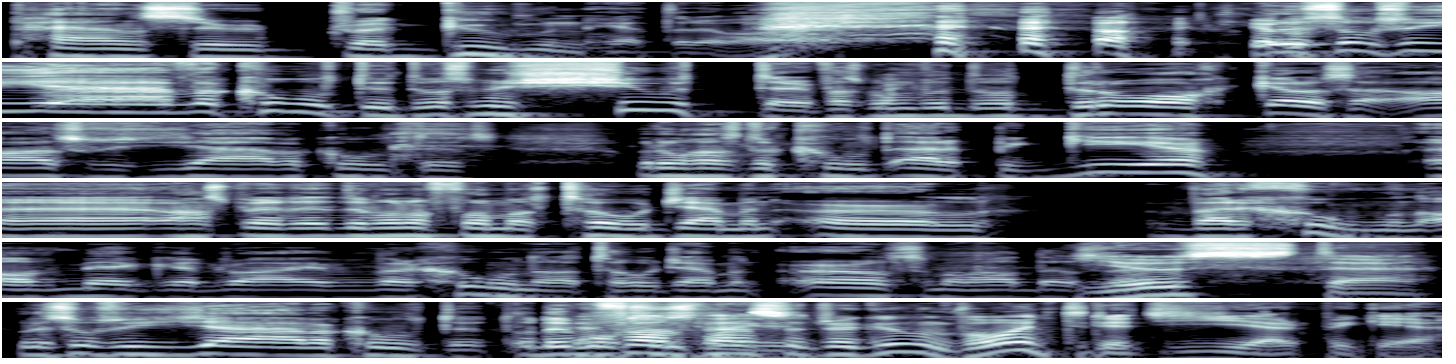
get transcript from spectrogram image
Panzer Dragoon heter det va? och det såg så jävla coolt ut, det var som en shooter fast man, det var drakar och så här, ah, det såg så jävla coolt ut. Och det var något coolt RPG, eh, och han spelade, det var någon form av Toe Jam and Earl version av Mega Drive versionen av Toe Jam and Earl som han hade. Och, så. Just det. och det såg så jävla coolt ut. Och det Men fan, så Panzer Dragoon, var inte det ett JRPG?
